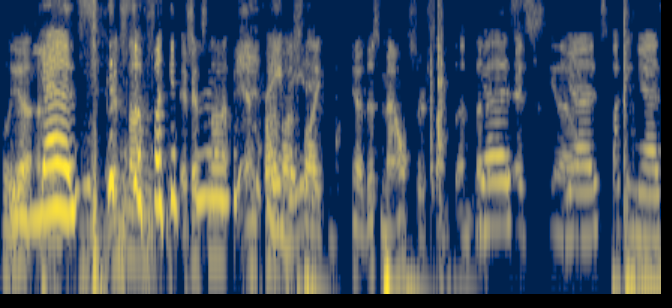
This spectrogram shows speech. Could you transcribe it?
Well, dude, yeah. I mean, yes. if it's it's so not- fucking if true. it's not in front I of us, it. like you know, this mouse or something, then Yes. it's you know, Yes, fucking yes.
